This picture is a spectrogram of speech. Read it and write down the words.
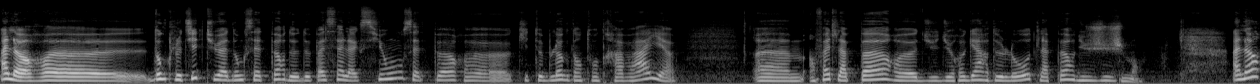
Alors, euh, donc le titre, tu as donc cette peur de, passer à l'action, cette peur qui te bloque dans ton travail. en fait, la peur du, du, regard de l'autre, la peur du jugement. Alors,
